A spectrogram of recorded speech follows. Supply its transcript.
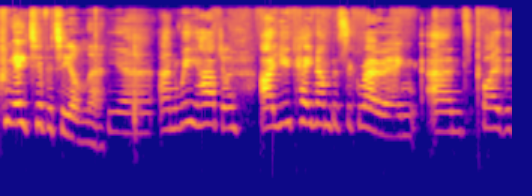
creativity on there Yeah, and we have Join. our UK numbers are growing, and by the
